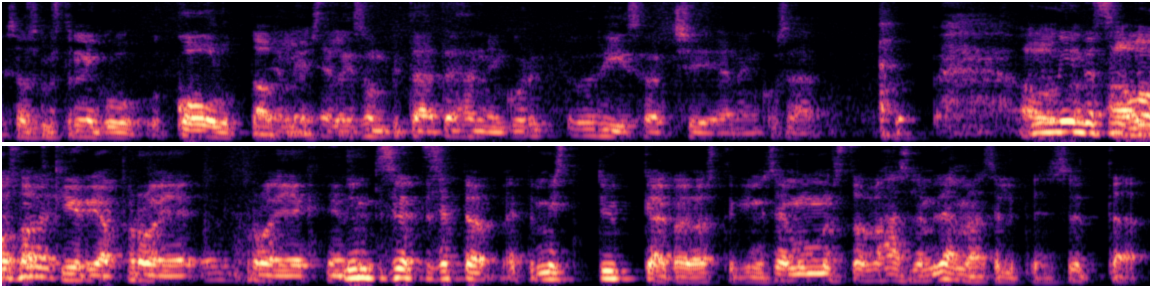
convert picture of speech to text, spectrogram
se on semmoista niinku Eli, kouluttautumista. eli sun pitää tehdä niinku researchia ennen kuin sä aloitat, Niin, niin, tässä- aloitat tässä- kirjaprojektin. Niin, mutta se, että, se, että, että mistä tykkääkö jostakin, niin se mun mielestä on vähän sillä, mitä mä selittäisin, se, että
